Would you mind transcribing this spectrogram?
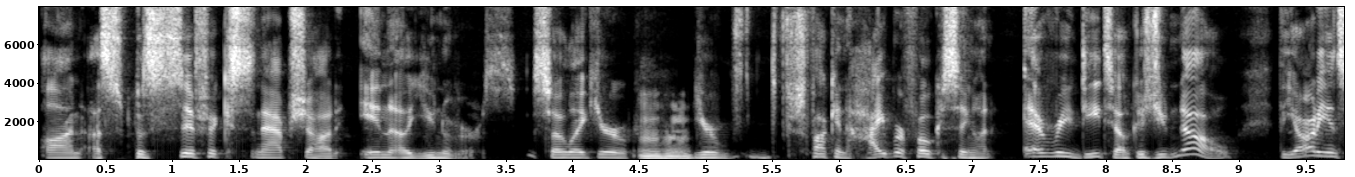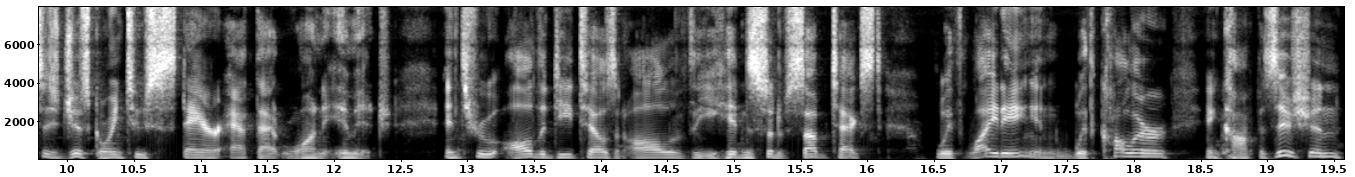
on a specific snapshot in a universe. So like you're mm-hmm. you're fucking hyper focusing on every detail because you know the audience is just going to stare at that one image. And through all the details and all of the hidden sort of subtext with lighting and with color and composition,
